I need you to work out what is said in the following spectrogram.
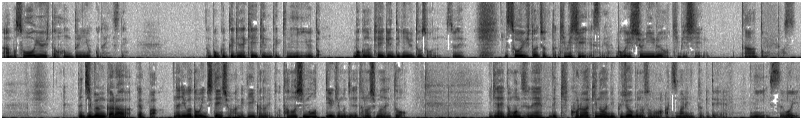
あ、まあ、そういう人は本当に良くないですね。僕的な経験的に言うと。僕の経験的に言うとそうなんですよね。でそういう人はちょっと厳しいですね。僕一緒にいるの厳しいなと思ってます。自分からやっぱ何事も1テンション上げていかないと、楽しもうっていう気持ちで楽しまないといけないと思うんですよね。で、これは昨日陸上部のその集まりの時で、にすごい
